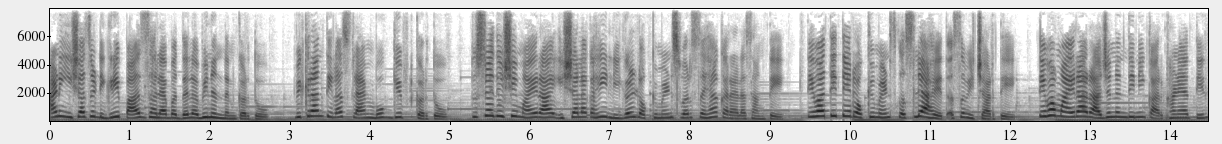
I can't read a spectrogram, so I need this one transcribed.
आणि ईशाचं डिग्री पास झाल्याबद्दल अभिनंदन करतो. विक्रांत तिला स्लॅम बुक गिफ्ट करतो. दुसऱ्या दिवशी मायरा ईशाला काही लिगल डॉक्युमेंट्स वर सह्या करायला सांगते. तेव्हा ती ते डॉक्युमेंट्स कसले आहेत असं विचारते. तेव्हा मायरा राजनंदिनी कारखान्यातील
